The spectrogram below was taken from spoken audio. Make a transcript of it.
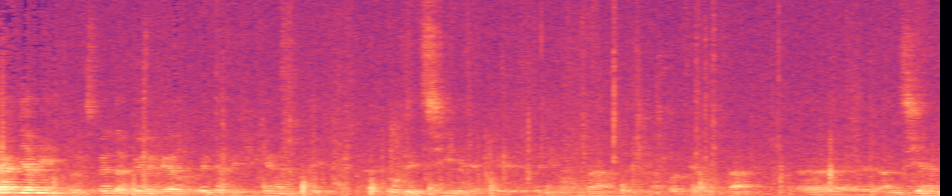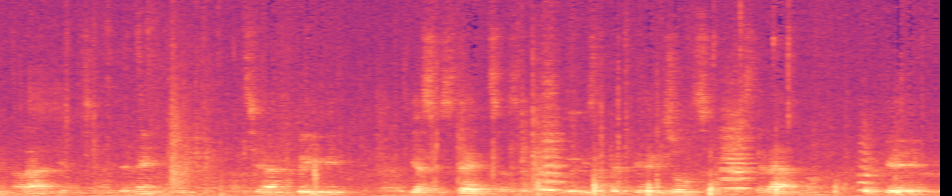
cambiamento rispetto a quelle che erano le terrificanti profezie che venivano fatte fino a qualche anno fa, eh, anziani malati, anziani dementi, anziani privi eh, di assistenza, perché le risorse basteranno, perché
